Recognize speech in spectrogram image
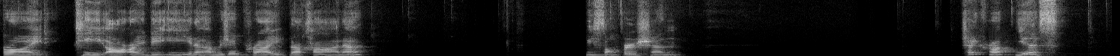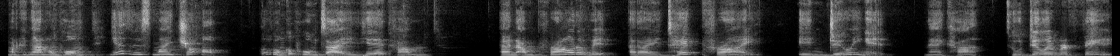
pride P R I D E นะคะ ไม่ใช่ pride ราคานะ มีสอง version ใช่ ช่ครับ yes มันคืองานของผม yes it's my job ก็ผมก็ภูมิใจที่ได้ทำ and I'm proud of it and I take pride in doing it นะคะ to deliver food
